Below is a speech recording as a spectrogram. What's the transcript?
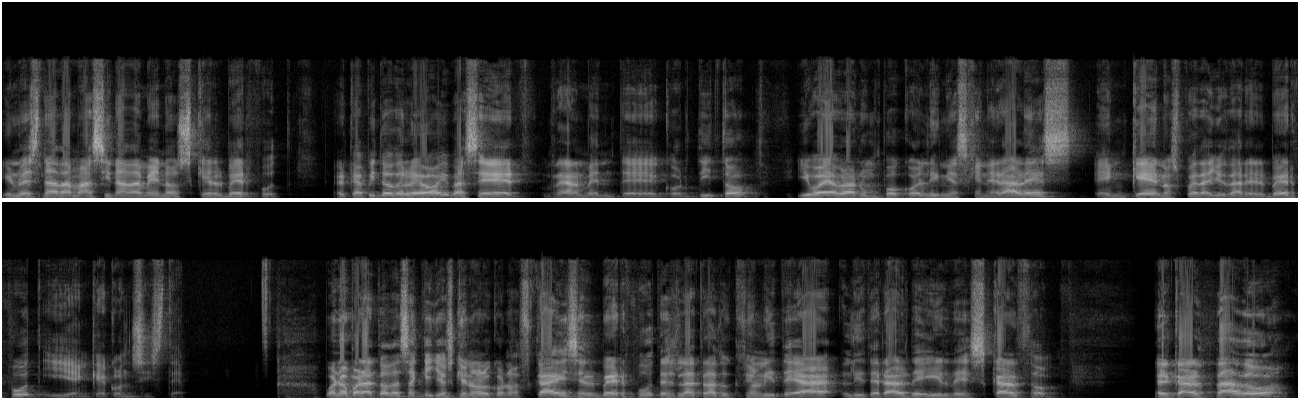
Y no es nada más y nada menos que el barefoot. El capítulo de hoy va a ser realmente cortito y voy a hablar un poco en líneas generales en qué nos puede ayudar el barefoot y en qué consiste. Bueno, para todos aquellos que no lo conozcáis, el barefoot es la traducción literal de ir descalzo. El calzado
